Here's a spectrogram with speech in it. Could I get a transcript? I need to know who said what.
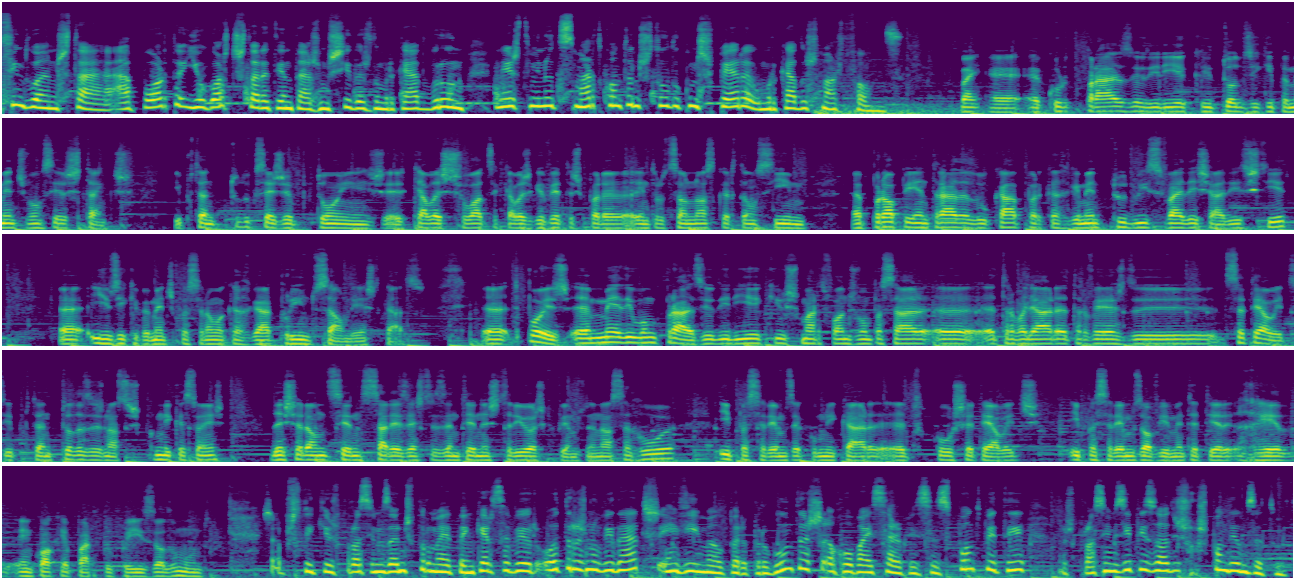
Speaker 1: O fim do ano está à porta e eu gosto de estar atenta às mexidas do mercado. Bruno, neste Minuto Smart, conta-nos tudo o que nos espera o mercado dos smartphones.
Speaker 2: Bem, a, a curto prazo eu diria que todos os equipamentos vão ser estanques e, portanto, tudo que seja botões, aquelas slots, aquelas gavetas para a introdução do nosso cartão SIM, a própria entrada do cabo para carregamento, tudo isso vai deixar de existir. Uh, e os equipamentos passarão a carregar por indução, neste caso. Uh, depois, a médio e longo prazo, eu diria que os smartphones vão passar a, a trabalhar através de, de, satélites e, portanto, todas as nossas comunicações deixarão de ser necessárias estas antenas exteriores que vemos na nossa rua e passaremos a comunicar com os satélites e passaremos, obviamente, a ter rede em qualquer parte do país ou do mundo.
Speaker 1: Já percebi que os próximos anos prometem. Quer saber outras novidades? Envie e-mail para perguntas.iservices.pt. Nos próximos episódios respondemos a tudo.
